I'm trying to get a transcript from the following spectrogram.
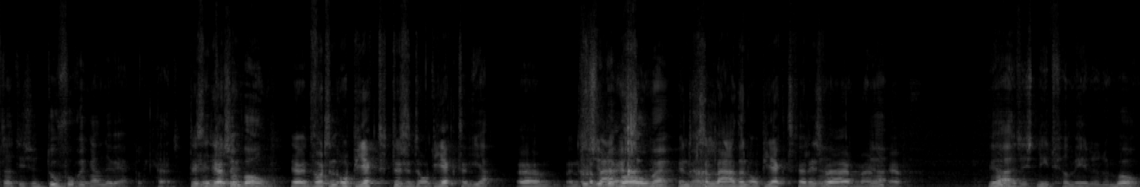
dat is een toevoeging aan de werkelijkheid. Dus ja, als een boom. Ja, het wordt een object tussen de objecten. Ja, Ehm, een tussen de bomen. Een Ja. geladen object weliswaar, maar Ja. ja. Ja, het is niet veel meer dan een boom,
